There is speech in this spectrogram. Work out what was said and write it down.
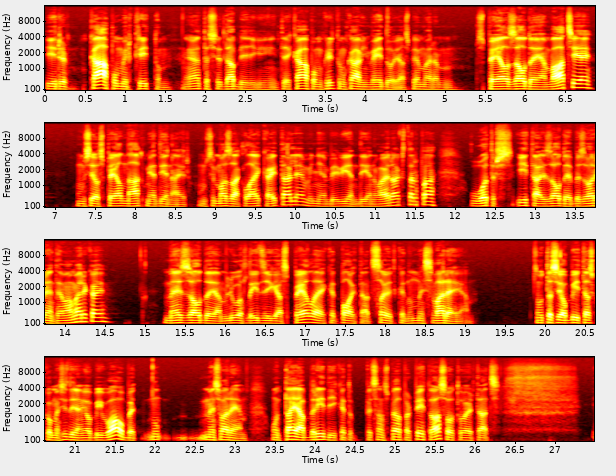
ir kāpumi, ir kritumi. Ja? Tas ir dabīgi. Tie kāpumi, kritumi, kā viņi veidojās. Piemēram, spēle zaudējām Vācijai. Mums jau spēle nākamajā dienā ir. Mums ir mazāk laika itāļiem, viņiem bija viena diena vairāk starpā. Otrs, itāļi zaudēja bez variantiem Amerikai. Mēs zaudējām ļoti līdzīgā spēlē, kad palika tāds sajūta, ka nu, mēs varējām. Nu, tas jau bija tas, ko mēs izdarījām, jau bija wow, bet nu, mēs varējām. Un tajā brīdī, kad tu pēc tam spēlē par piekto asoto, ir tāds,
